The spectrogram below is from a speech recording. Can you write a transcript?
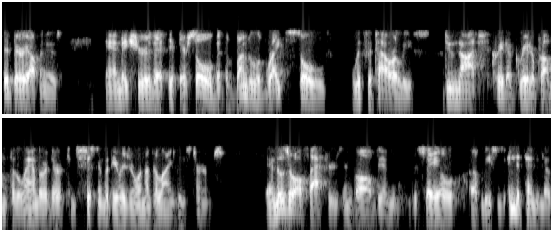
it very often is, and make sure that if they're sold, that the bundle of rights sold with the tower lease do not create a greater problem for the landlord. They're consistent with the original and underlying lease terms. And those are all factors involved in the sale of leases, independent of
